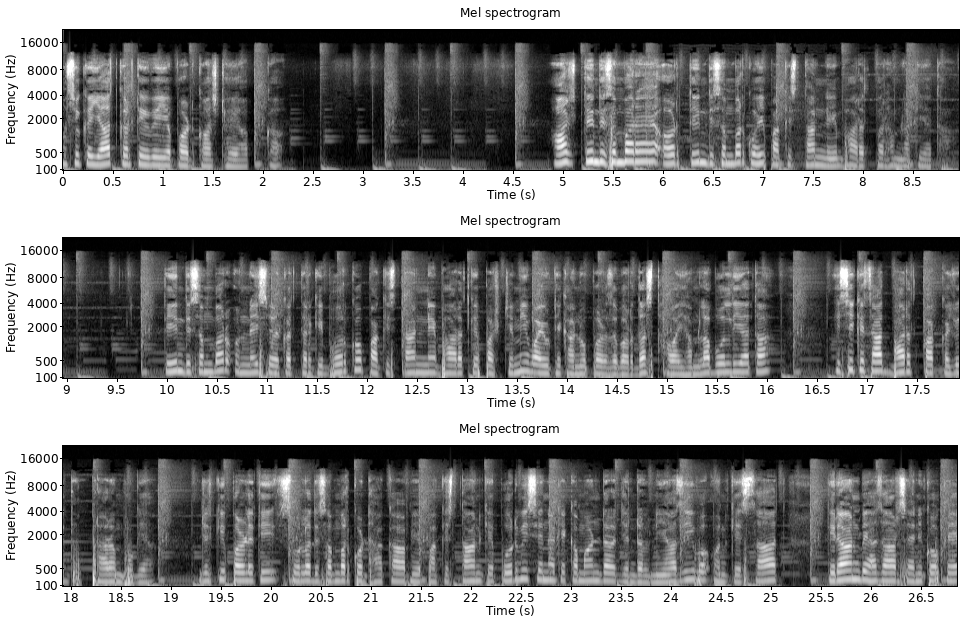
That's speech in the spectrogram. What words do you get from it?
उसी को याद करते हुए यह पॉडकास्ट है आपका। आज तीन दिसंबर है और तीन दिसंबर को ही पाकिस्तान ने भारत पर हमला किया था। तीन दिसंबर उन्नीस सौ इकहत्तर की भोर को पाकिस्तान ने भारत के पश्चिमी वायु ठिकानों पर ज़बरदस्त हवाई हमला बोल दिया था। इसी के साथ भारत पाक का युद्ध प्रारंभ हो गया। जिसकी परिणति 16 दिसंबर को ढाका में पाकिस्तान के पूर्वी सेना के कमांडर जनरल नियाजी व उनके साथ तिरानवे हज़ार सैनिकों के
